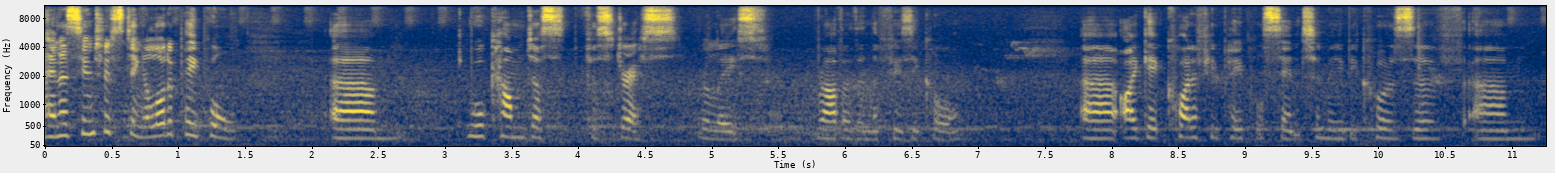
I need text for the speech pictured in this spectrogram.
And it's interesting, a lot of people um, will come just for stress release rather than the physical. Uh, I get quite a few people sent to me because of um,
